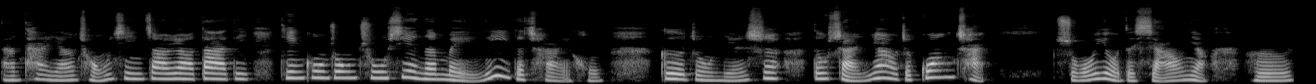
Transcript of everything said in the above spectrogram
当太阳重新照耀大地，天空中出现了美丽的彩虹，各种颜色都闪耀着光彩。所有的小鸟和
